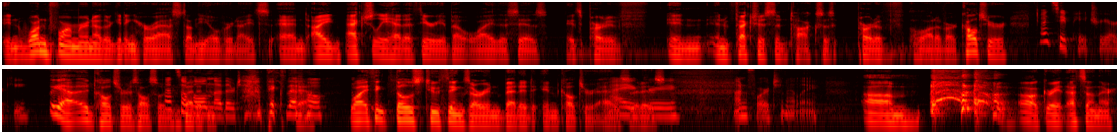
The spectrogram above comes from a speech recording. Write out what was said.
in one form or another getting harassed on the overnights and I actually had a theory about why this is it's part of in infectious and toxic part of a lot of our culture I'd say patriarchy. yeah culture is also That's a whole in- nother topic, though. yeah. well I think those two things are embedded in culture as I it is agree. Unfortunately. Um, oh great that's on there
